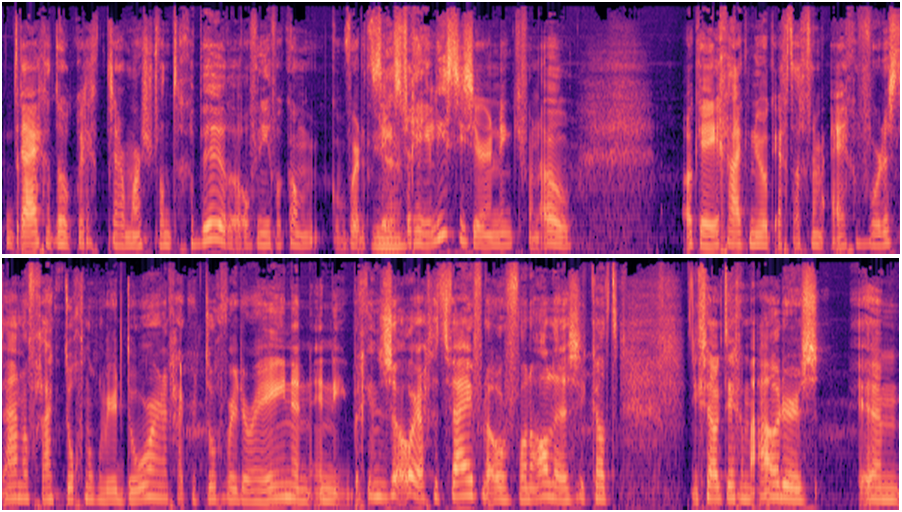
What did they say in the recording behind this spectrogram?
dreigt het ook echt zeg maar, van te gebeuren. Of in ieder geval kan, wordt het steeds Ja. realistischer. En denk je van, oh, oké, ga ik nu ook echt achter mijn eigen voordeel staan? Of ga ik toch nog weer door en dan ga ik er toch weer doorheen? En, en ik begin zo erg te twijfelen over van alles. Ik had, ik zou ook tegen mijn ouders... ehm,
